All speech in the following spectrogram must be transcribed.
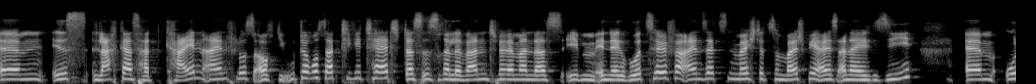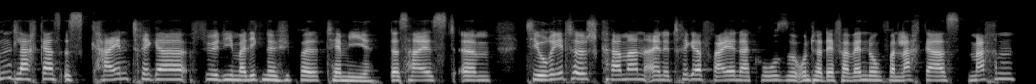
ähm, ist, Lachgas hat keinen Einfluss auf die Uterusaktivität. Das ist relevant, wenn man das eben in der Geburtshilfe einsetzen möchte, zum Beispiel als Analgesie. Ähm, und Lachgas ist kein Trigger für die maligne Hyperthermie. Das heißt, ähm, theoretisch kann man eine triggerfreie Narkose unter der Verwendung von Lachgas machen.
